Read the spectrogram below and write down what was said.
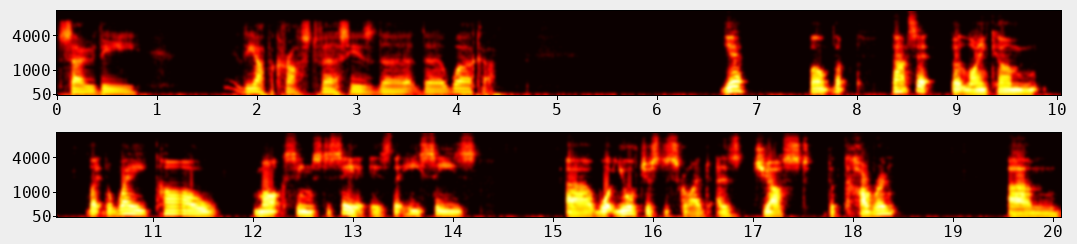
so the the upper crust versus the the worker. Yeah, well, that, that's it. But like, um, like the way Karl Marx seems to see it is that he sees uh, what you've just described as just the current um,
